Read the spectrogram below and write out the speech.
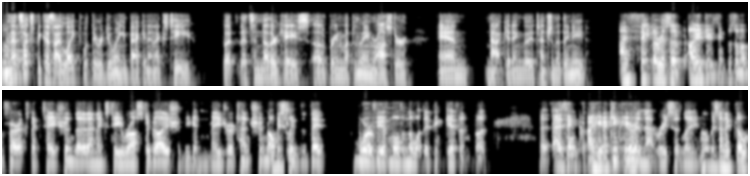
And that sucks because I liked what they were doing back in NXT. But that's another case of bringing them up to the main roster and not getting the attention that they need. I think there is a. I do think there's an unfair expectation that NXT roster guys should be getting major attention. Obviously, they're worthy of more than what they've been given, but I- think I, I keep hearing that recently. Oh, this NXT,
